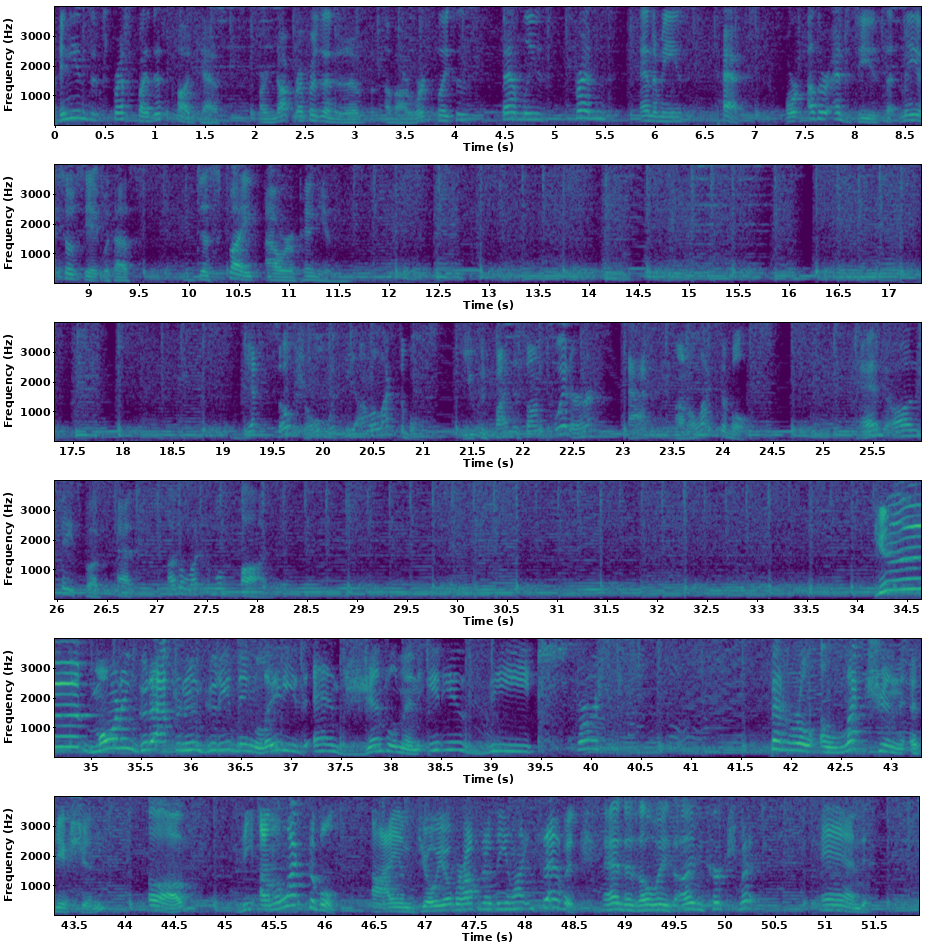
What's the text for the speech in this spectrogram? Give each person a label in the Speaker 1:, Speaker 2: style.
Speaker 1: Opinions expressed by this podcast are not representative of our workplaces, families, friends, enemies, pets, or other entities that may associate with us, despite our opinions.
Speaker 2: Unelectables.
Speaker 1: And on Facebook at Unelectable Pod.
Speaker 2: Good morning, good afternoon, good evening, ladies and gentlemen. It is the first federal election edition of the Unelectables. I am Joey Oberhoffen of the Enlightened Savage.
Speaker 1: And as always, I'm Kirk Schmidt.
Speaker 2: and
